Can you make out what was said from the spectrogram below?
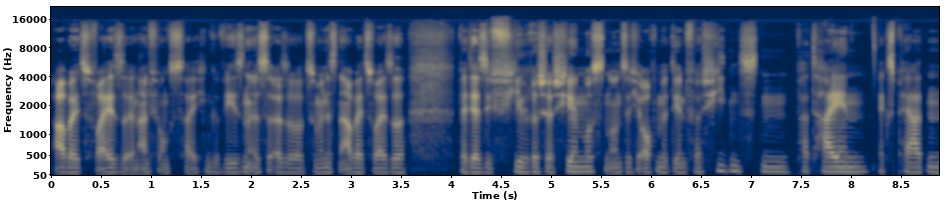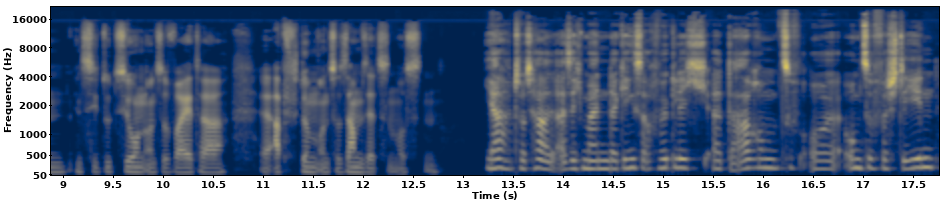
Arbeitsweise in Anführungszeichen gewesen ist. Also zumindest eine Arbeitsweise, bei der sie viel recherchieren mussten und sich auch mit den verschiedensten Parteien, Experten, Institutionen und so weiter äh, abstimmen und zusammensetzen mussten. Ja, total. Also ich meine, da ging es auch wirklich äh, darum, zu, äh, um zu verstehen,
